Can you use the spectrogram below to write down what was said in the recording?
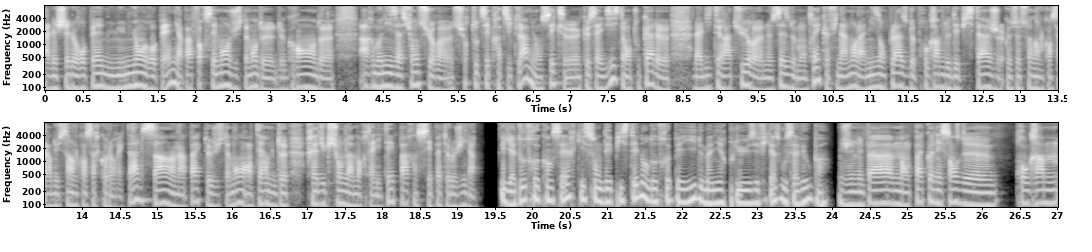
à l'échelle européenne, une Union européenne, il n'y a pas forcément justement de, de grandes harmonisation sur, euh, sur toutes ces pratiques-là, mais on sait que, que ça existe et en tout cas le, la littérature euh, ne cesse de montrer que finalement la mise en place de programmes de dépistage, que ce soit dans le cancer du sein, le cancer colorectal, ça a un impact justement en termes de réduction de la mortalité par ces pathologies-là. Il y a d'autres cancers qui sont dépistés dans d'autres pays de manière plus efficace, vous savez ou pas? Je n'ai pas, non, pas connaissance de programmes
